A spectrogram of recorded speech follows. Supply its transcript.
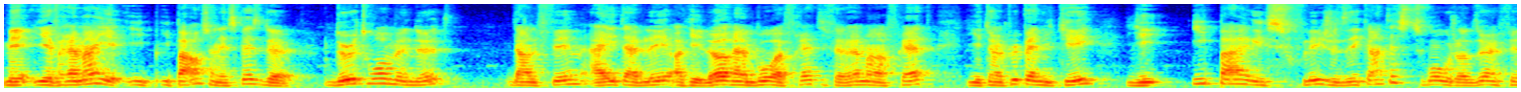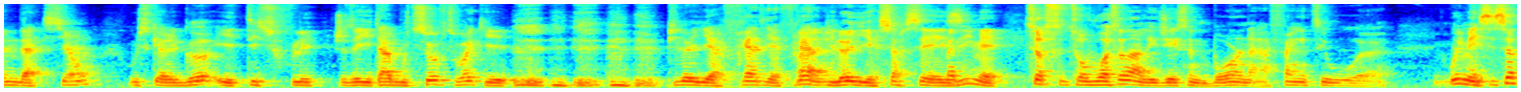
Mais il y a vraiment, il passe une espèce de 2-3 minutes dans le film à établir, ok, là, Rambo a fret, il fait vraiment fret, il est un peu paniqué, il est hyper essoufflé. Je veux dire, quand est-ce que tu vois aujourd'hui un film d'action où ce que le gars est essoufflé? Je veux dire, il est à bout de souffle, tu vois, qu'il est... puis là, il a fret, il a fret, Ouais. puis là, il est sursaisi, mais... Tu, re- tu revois ça dans les Jason Bourne à la fin, tu sais, où. euh, Oui, mais c'est ça,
